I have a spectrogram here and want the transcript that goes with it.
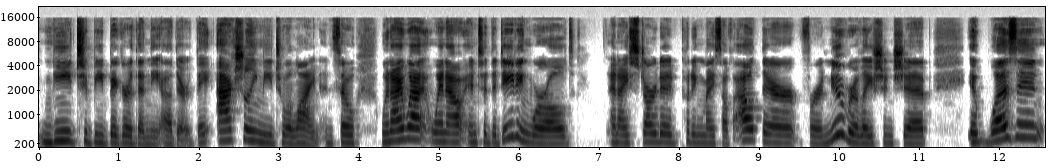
need to be bigger than the other. They actually need to align. And so when I went went out into the dating world and I started putting myself out there for a new relationship, it wasn't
